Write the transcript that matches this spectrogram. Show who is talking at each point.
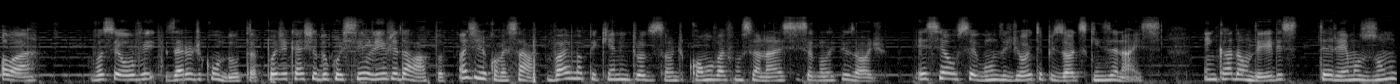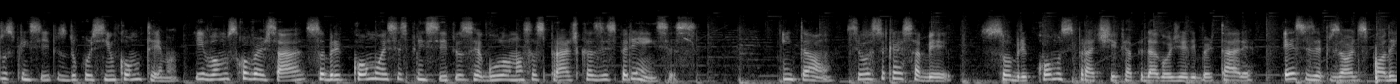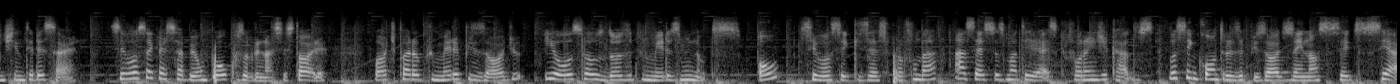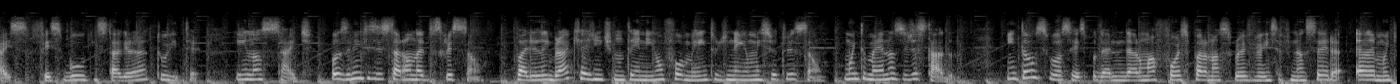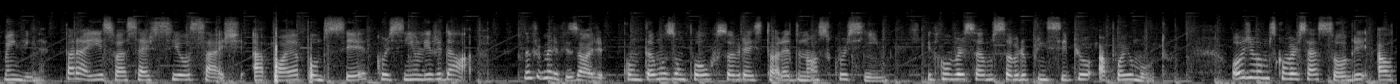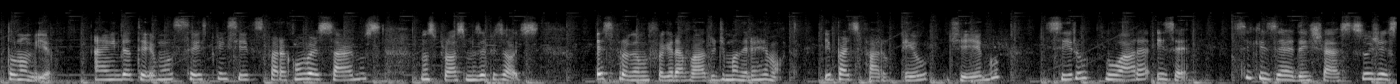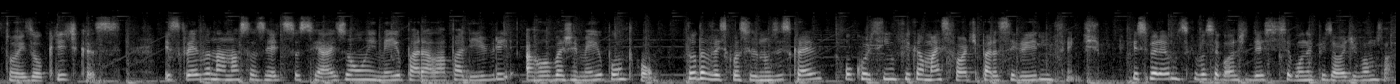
Speaker 1: Olá, você ouve Zero de Conduta, podcast do Cursinho Livre da Lapa. Antes de começar, vai uma pequena introdução de como vai funcionar esse segundo episódio. Esse é o segundo de oito episódios quinzenais. Em cada um deles, teremos um dos princípios do cursinho como tema, e vamos conversar sobre como esses princípios regulam nossas práticas e experiências. Então, se você quer saber sobre como se pratica a pedagogia libertária, esses episódios podem te interessar. Se você quer saber um pouco sobre nossa história, volte para o primeiro episódio e ouça os 12 primeiros minutos. Ou, se você quiser se aprofundar, acesse os materiais que foram indicados. Você encontra os episódios em nossas redes sociais: Facebook, Instagram, Twitter e em nosso site. Os links estarão na descrição. Vale lembrar que a gente não tem nenhum fomento de nenhuma instituição, muito menos de Estado. Então, se vocês puderem dar uma força para a nossa sobrevivência financeira, ela é muito bem-vinda. Para isso, acesse o site apoia.c Cursinho Livre da Lapa. No primeiro episódio, contamos um pouco sobre a história do nosso cursinho e conversamos sobre o princípio apoio mútuo. Hoje vamos conversar sobre autonomia. Ainda temos seis princípios para conversarmos nos próximos episódios. Esse programa foi gravado de maneira remota e participaram eu, Diego, Ciro, Luara e Zé. Se quiser deixar sugestões ou críticas, escreva nas nossas redes sociais ou um e-mail para lapalivre.gmail.com. Toda vez que você nos escreve, o cursinho fica mais forte para seguir em frente. Esperamos que você goste desse segundo episódio e vamos lá.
